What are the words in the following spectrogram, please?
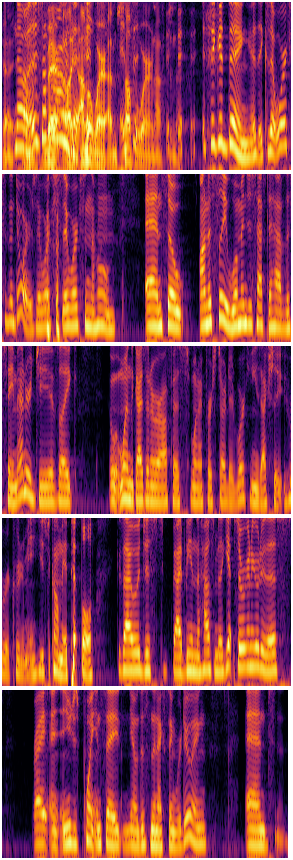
Okay. No, Um, there's it's nothing wrong with like, it. I'm aware. I'm self-aware enough to know. it's a good thing because it works in the doors. It works. it works in the home. And so honestly, women just have to have the same energy of like one of the guys in our office when I first started working. He's actually who recruited me. He used to call me a pit bull because I would just I'd be in the house and be like, "Yep, so we're gonna go do this." Right, and, and you just point and say, you know, this is the next thing we're doing, and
